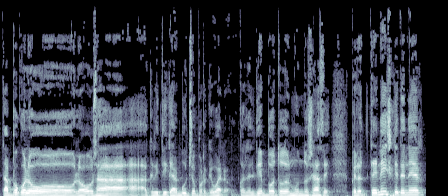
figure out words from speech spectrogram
Tampoco lo, vamos a, criticar mucho porque, bueno, con el tiempo todo el mundo se hace. Pero tenéis que tener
